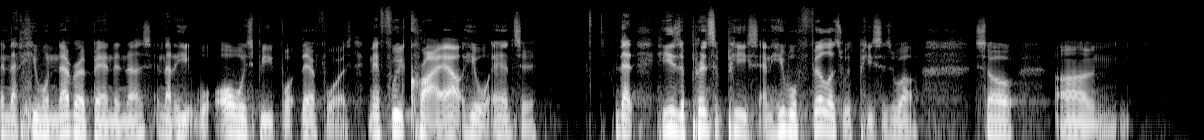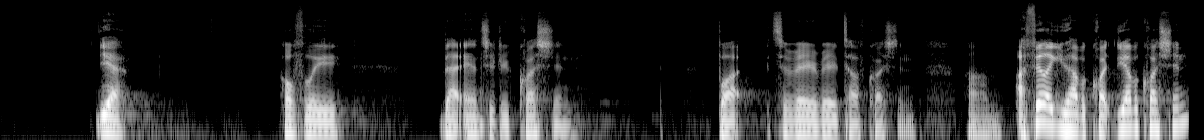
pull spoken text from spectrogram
and that he will never abandon us and that he will always be for, there for us. And if we cry out, he will answer that He is a Prince of Peace and He will fill us with peace as well. So, um, yeah. Hopefully that answered your question. But it's a very, very tough question. Um, I feel like you have a que- do you have a question?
